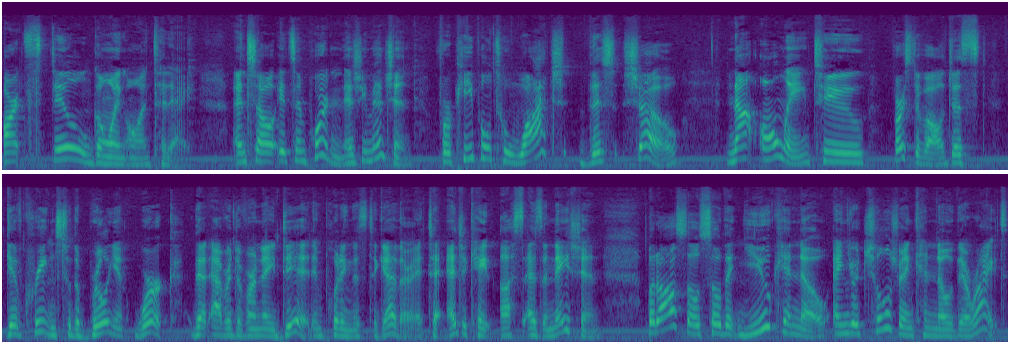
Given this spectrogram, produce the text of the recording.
aren't still going on today. And so it's important, as you mentioned, for people to watch this show, not only to, first of all, just give credence to the brilliant work that Ava DuVernay did in putting this together to educate us as a nation, but also so that you can know and your children can know their rights.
